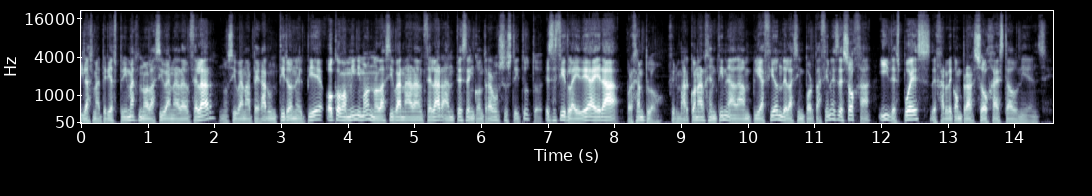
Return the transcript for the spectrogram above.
y las materias primas no las iban a arancelar, nos iban a pegar un tiro en el pie o como mínimo no las iban a arancelar antes de encontrar un sustituto. Es decir, la idea era, por ejemplo, firmar con Argentina la ampliación de las importaciones de soja y después dejar de comprar soja estadounidense.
